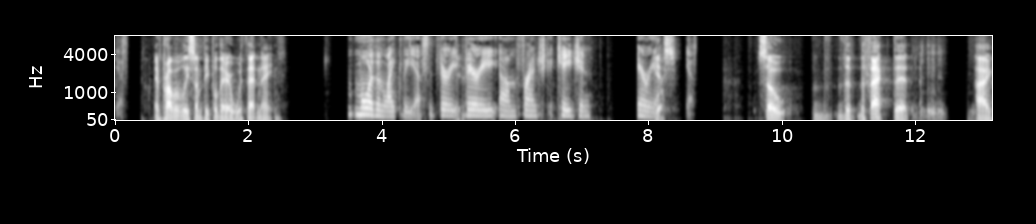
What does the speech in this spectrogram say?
Yes, and probably some people there with that name. more than likely. Yes, it's very, Yeah. very um, French Cajun area. Yes. Yes. So the the fact that I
